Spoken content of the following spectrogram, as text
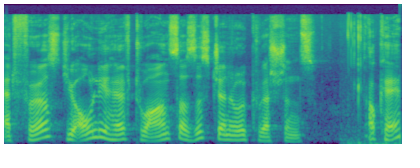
At first, you only have to answer these general questions. Okay.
